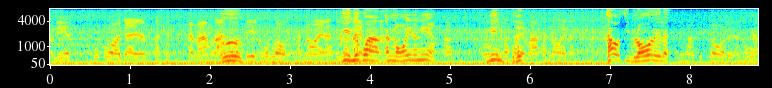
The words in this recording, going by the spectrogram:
อันนี้พวกรอใหญ่ใส่ใส่มาข้างหลังเออที่พวกรอคันน้อยนะที่พี่นึกว่าใส่คันน้อยนะเนี่ยครับนี่นี่ก็ใส่มาคันน้อยนะเท่าสิบล้อเลยแหละอันนี้ทำทิปรอเลยนะเนี่ย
